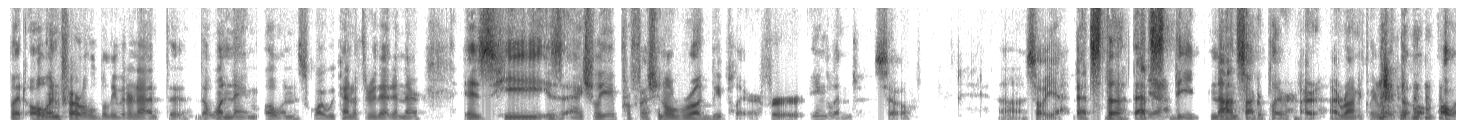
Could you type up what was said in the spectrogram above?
But Owen Farrell, believe it or not, the the one name Owen, that's why we kind of threw that in there, is he is actually a professional rugby player for England. So uh, so yeah, that's the that's Yeah. the non-soccer player, ironically, right? The Owen.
